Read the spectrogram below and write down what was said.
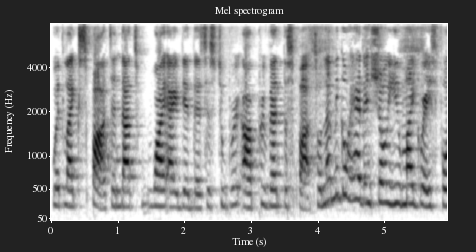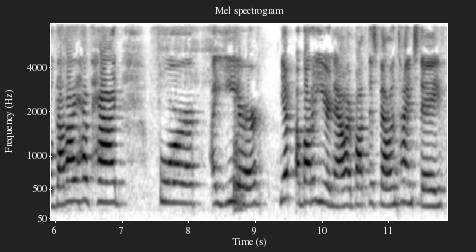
with like spots and that's why I did this is to uh, prevent the spots. So let me go ahead and show you my graceful that I have had for a year. Yep, about a year now. I bought this Valentine's Day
